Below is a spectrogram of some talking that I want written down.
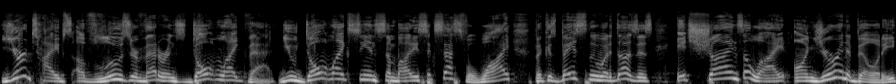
Your types of loser veterans don't like that. You don't like seeing somebody successful. Why? Because basically what it does is it shines a light on your inability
